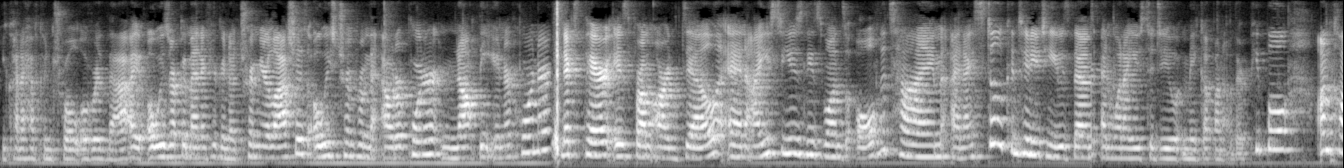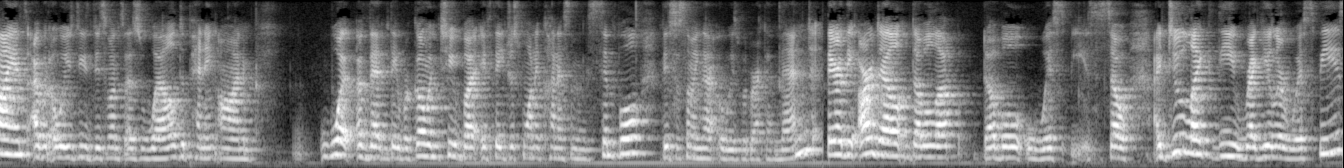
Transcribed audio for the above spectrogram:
You kind of have control over that. I always recommend if you're going to trim your lashes always trim from the outer corner not the inner corner. Next pair is from ardell and i used to use these ones all the time and i still continue to use them. And when i used to do makeup on other people on clients i would always use these ones as well depending on what event they were going to, but if they just wanted kind of something simple, this is something that I always would recommend. They are the Ardell Double Up Double Wispies. So I do like the regular Wispies,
